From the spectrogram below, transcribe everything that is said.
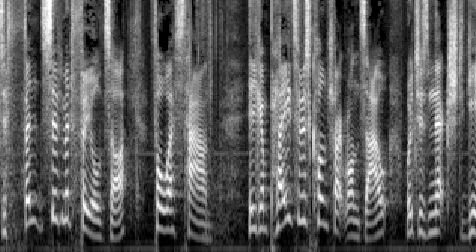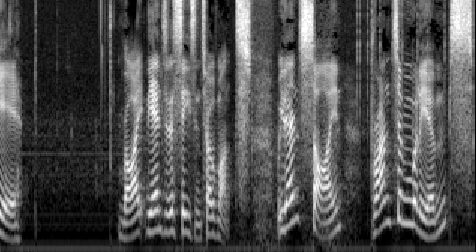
defensive midfielder for West Ham. He can play till his contract runs out, which is next year. Right? The end of the season, 12 months. We then sign Brandon Williams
